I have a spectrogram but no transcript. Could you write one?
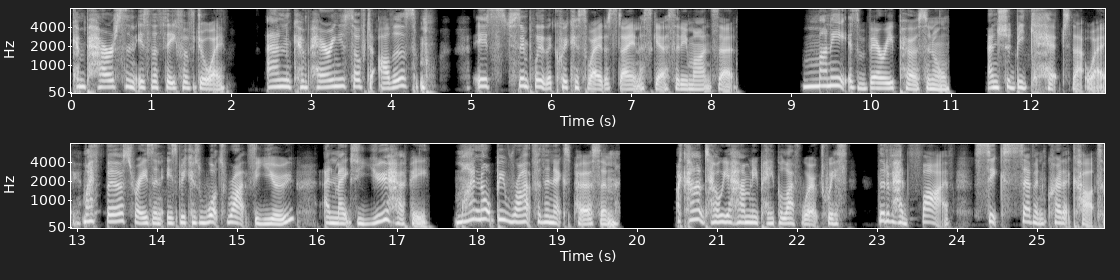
comparison is the thief of joy and comparing yourself to others. It's simply the quickest way to stay in a scarcity mindset. Money is very personal and should be kept that way. My first reason is because what's right for you and makes you happy might not be right for the next person. I can't tell you how many people I've worked with that have had five, six, seven credit cards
